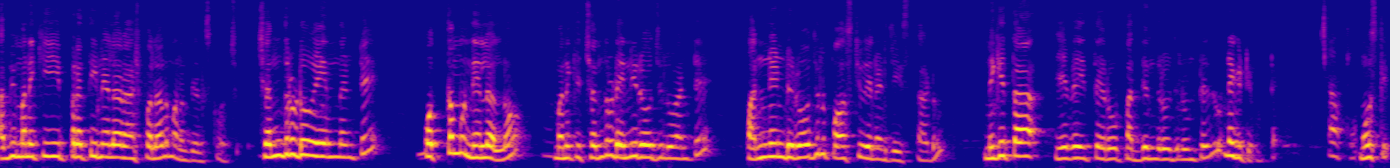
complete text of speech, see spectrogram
అవి మనకి ప్రతి నెల రాశి ఫలాలు మనం తెలుసుకోవచ్చు. చంద్రుడు ఏంటంటే మొత్తము నెలల్లో మనకి చంద్రుడు ఎన్ని రోజులు అంటే పన్నెండు రోజులు పాజిటివ్ ఎనర్జీ ఇస్తాడు. మిగతా ఏవైతే రో పద్దెనిమిది రోజులు ఉంటుందో నెగిటివ్ ఉంటాయి. మోస్ట్లీ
